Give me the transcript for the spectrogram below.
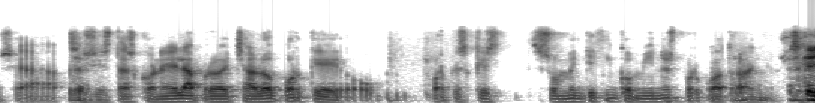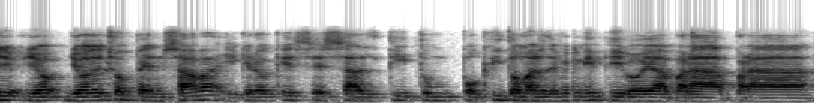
O sea, pero si estás con él, aprovechalo porque, porque es que son 25 millones por cuatro años. Es que yo, yo, de hecho pensaba y creo que ese saltito un poquito más definitivo ya para, para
